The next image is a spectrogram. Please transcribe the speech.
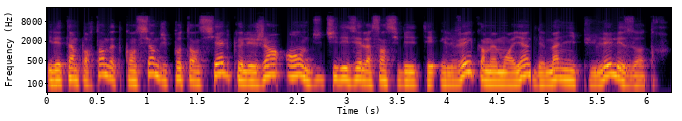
il est important d'être conscient du potentiel que les gens ont d'utiliser la sensibilité élevée comme un moyen de manipuler les autres.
